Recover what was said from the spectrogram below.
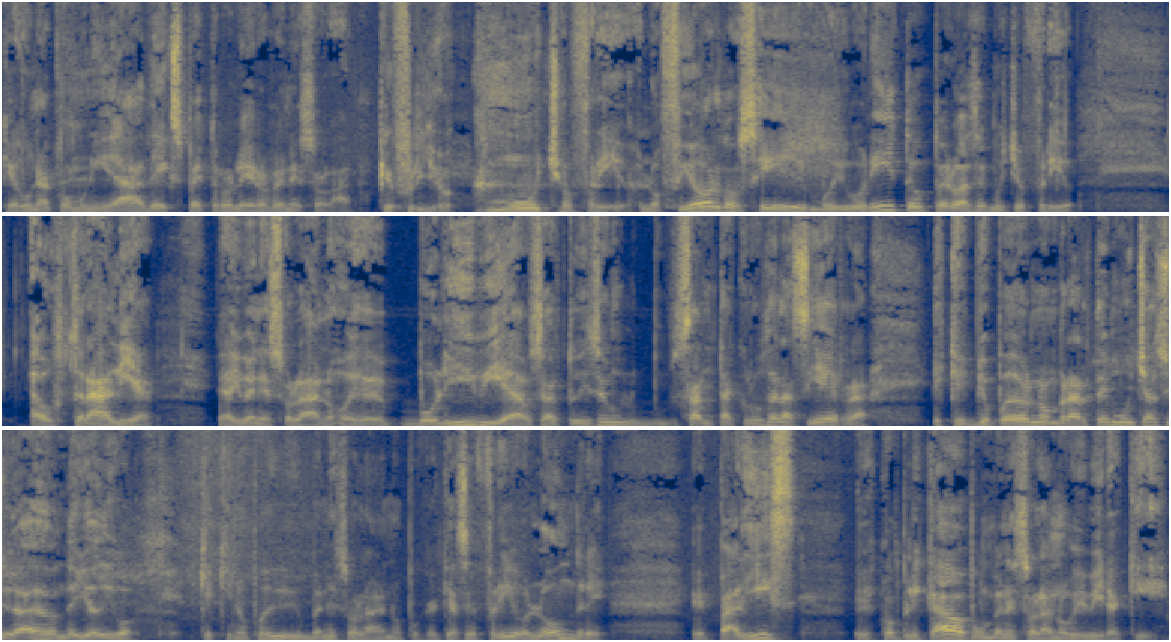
que es una comunidad de expetroleros venezolanos. Qué frío. Mucho frío. Los fiordos sí, muy bonitos, pero hace mucho frío. Australia, hay venezolanos, eh, Bolivia, o sea, tú dices Santa Cruz de la Sierra. Es que yo puedo nombrarte muchas ciudades donde yo digo que aquí no puede vivir un venezolano, porque aquí hace frío. Londres, eh, París, es complicado para un venezolano vivir aquí.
